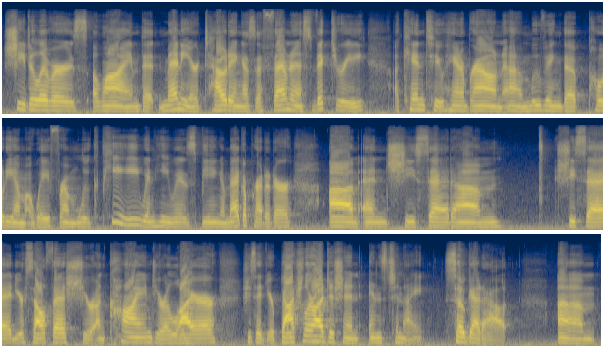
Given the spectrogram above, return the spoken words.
she delivers a line that many are touting as a feminist victory, akin to Hannah Brown uh, moving the podium away from Luke P. when he was being a mega predator. Um, and she said, um, she said, You're selfish, you're unkind, you're a liar. She said, Your bachelor audition ends tonight, so get out. Um,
